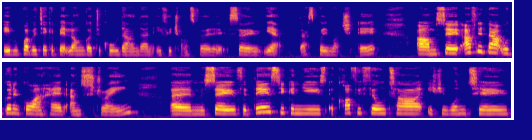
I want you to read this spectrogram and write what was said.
it will probably take a bit longer to cool down than if you transferred it. So yeah, that's pretty much it. Um, so after that, we're going to go ahead and strain. Um, so for this, you can use a coffee filter if you want to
